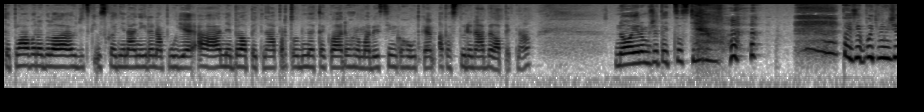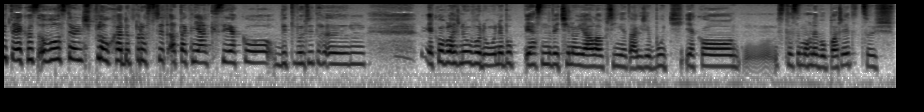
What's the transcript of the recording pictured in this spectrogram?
Teplá voda byla vždycky uskladněná někde na půdě a nebyla pitná, proto netekla dohromady s tím kohoutkem a ta studená byla pitná. No, jenomže teď co s tím? Takže buď můžete jako z obou stran šplouchat doprostřed a tak nějak si jako vytvořit um, jako vlažnou vodu, nebo já jsem většinou dělala upřímně tak, že buď jako jste se mohli opařit, což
